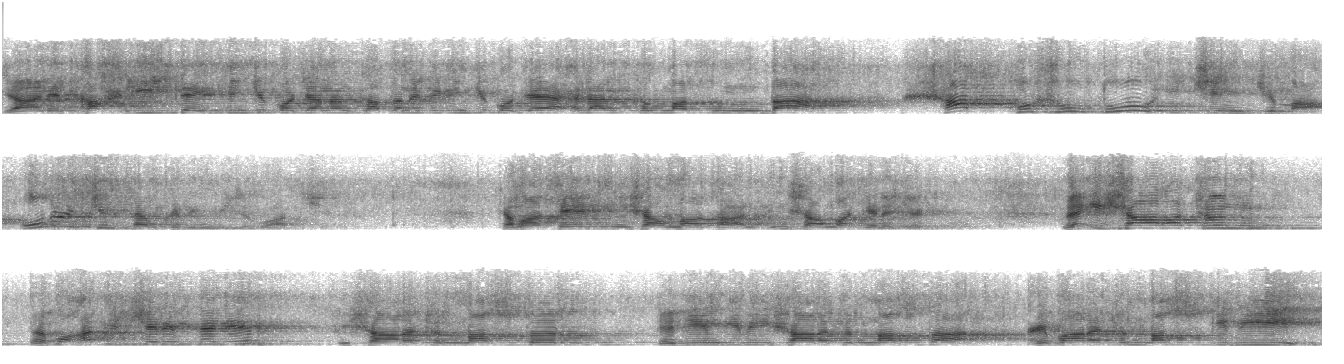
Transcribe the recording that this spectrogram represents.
Yani tahlilde ikinci kocanın kadını birinci kocaya helal kılmasında şart koşulduğu için cima. Onun için sevk edilmiştir bu şerif. Kema seyret inşallah Teala. İnşallah gelecek. Ve işaretün ve bu hadis-i şerif nedir? İşaretün nastır. Dediğim gibi işaretün nasta, ibaretün nas gibi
